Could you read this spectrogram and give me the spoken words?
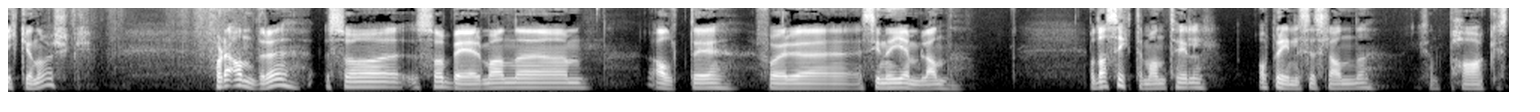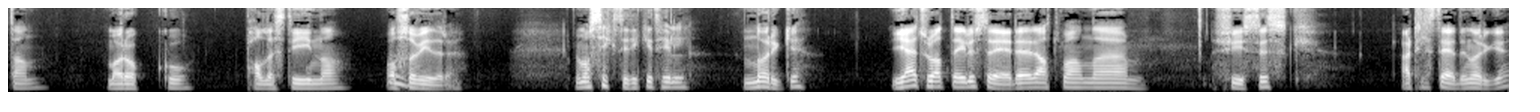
ikke norsk. For det andre så, så ber man eh, alltid for sine hjemland. Og da sikter man til opprinnelseslandene. Pakistan, Marokko, Palestina osv. Men man sikter ikke til Norge. Jeg tror at det illustrerer at man fysisk er til stede i Norge,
